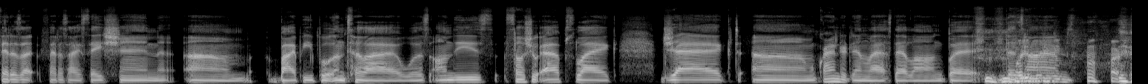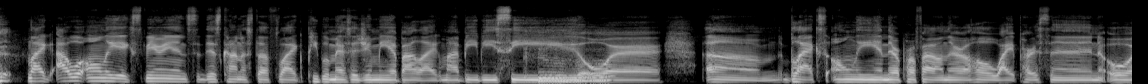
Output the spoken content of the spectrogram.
fetishization um, by people until I was on these social apps like Jack'd. Um, Grindr didn't last that long, but the times like I will only experience this kind of stuff like people messaging me about like my BBC or um, blacks only in their profile and they're a whole white person or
